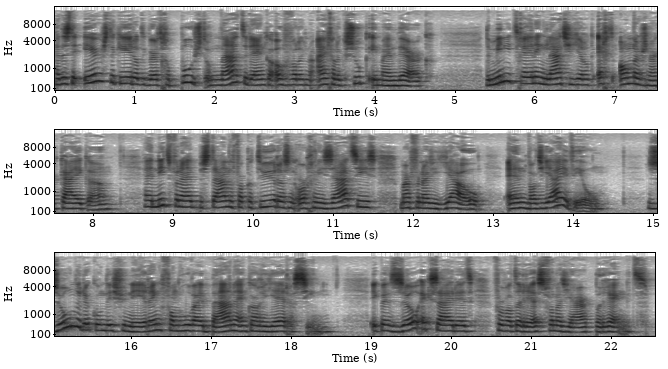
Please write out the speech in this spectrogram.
Het is de eerste keer dat ik werd gepusht om na te denken over wat ik nou eigenlijk zoek in mijn werk. De mini-training laat je hier ook echt anders naar kijken. En niet vanuit bestaande vacatures en organisaties, maar vanuit jou en wat jij wil. Zonder de conditionering van hoe wij banen en carrières zien. Ik ben zo excited voor wat de rest van het jaar brengt.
